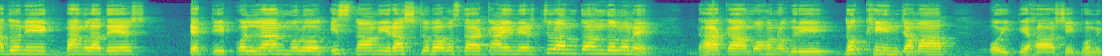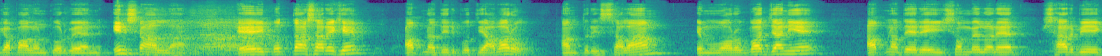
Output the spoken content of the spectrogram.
আধুনিক বাংলাদেশ, একটি কল্যাণমূলক ইসলামী রাষ্ট্র ব্যবস্থা কায়েমের চূড়ান্ত আন্দোলনে ঢাকা মহানগরী দক্ষিণ জামাত ঐতিহাসিক ভূমিকা পালন করবেন, ইনশাআল্লাহ। এই প্রত্যাশা রেখে আপনাদের প্রতি আবারও আন্তরিক সালাম এবং মরকবাদ জানিয়ে আপনাদের এই সম্মেলনের সার্বিক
